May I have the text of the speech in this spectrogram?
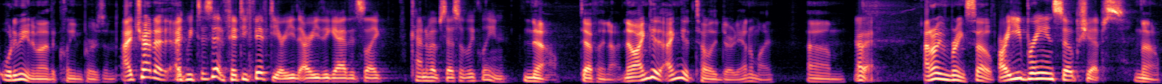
What do you mean? Am I the clean person? I try to. I, Like we just said, 50-50. Are you are you the guy that's like kind of obsessively clean? no, definitely not. No, I can get. I can get totally dirty. I don't mind. Um, Okay. I don't even bring soap. Are you bringing soap chips? No,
